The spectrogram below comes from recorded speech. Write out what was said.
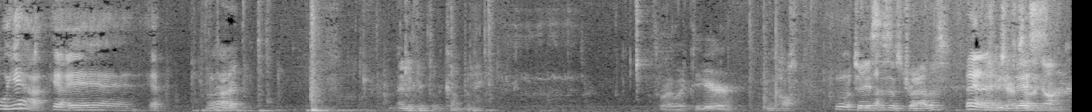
Oh yeah, yeah, yeah, yeah, yeah. All right. Anything for the company. That's what I like to hear. Oh. yeah. Jace, this is Travis. Hey, nice Hey, to Travis, meet you, how's it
